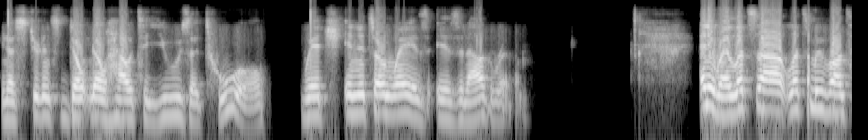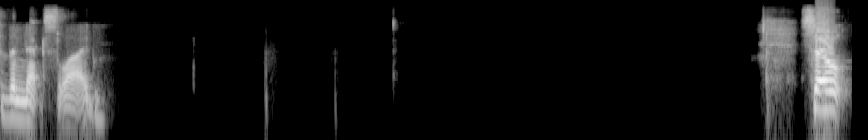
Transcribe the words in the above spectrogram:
you know students don't know how to use a tool, which in its own way is is an algorithm. Anyway, let's uh, let's move on to the next slide. So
